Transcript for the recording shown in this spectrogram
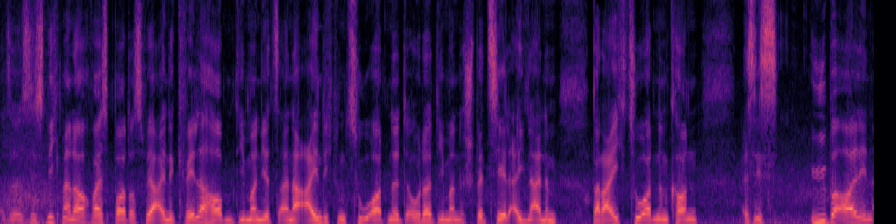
Also es ist nicht mehr nachweisbar, dass wir eine Quelle haben, die man jetzt einer Einrichtung zuordnet oder die man speziell in einem Bereich zuordnen kann. Es ist überall in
